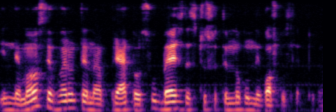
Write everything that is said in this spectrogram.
и не може да се върнете на приятелство, без да се чувствате много неловко след това.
